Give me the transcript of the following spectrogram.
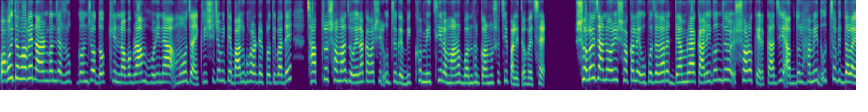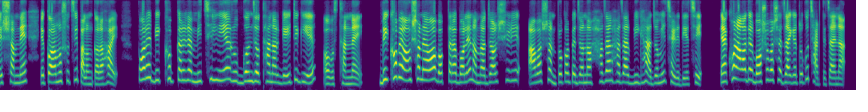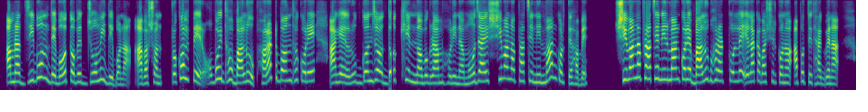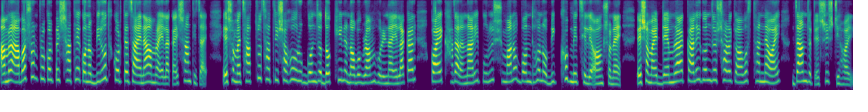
অবৈধভাবে নারায়ণগঞ্জের রূপগঞ্জ, দক্ষিণ নবগ্রাম, হরিণা, মৌজায় কৃষি জমিতে বালু ভরাটের প্রতিবাদে ছাত্র সমাজ ও এলাকাবাসীর উদ্যোগে বিক্ষোভ, মিছিল ও মানববন্ধন কর্মসূচি পালিত হয়েছে। ষোলোই জানুয়ারি সকালে উপজেলার ড্যামরা কালীগঞ্জ সড়কের কাজী আব্দুল হামিদ উচ্চ বিদ্যালয়ের সামনে এ কর্মসূচি পালন করা হয়। পরে বিক্ষোভকারীরা মিছিল নিয়ে রূপগঞ্জ থানার গেইটে গিয়ে অবস্থান নেয়। বিক্ষোভে অংশ নেওয়া বক্তারা বলেন, আমরা জলসিঁড়ি আবাসন প্রকল্পের জন্য হাজার হাজার বিঘা জমি ছেড়ে দিয়েছি। এখন আমাদের বসবাসের জায়গাটুকু ছাড়তে চায় না। আমরা জীবন দেব, তবে জমি দেব না। আবাসন প্রকল্পের অবৈধ বালু ভরাট বন্ধ করে আগে রূপগঞ্জ, দক্ষিণ নবগ্রাম হরিণা মৌজায় সীমানা প্রাচীর নির্মাণ করতে হবে। সীমানা প্রাচীর নির্মাণ করে বালু ভরাট করলে এলাকাবাসীর কোনো আপত্তি থাকবে না। আমরা আবাসন প্রকল্পের সাথে কোনো বিরোধ করতে চাই না, আমরা এলাকায় শান্তি চাই। এ সময় ছাত্রছাত্রী সহ রূপগঞ্জ, দক্ষিণ নবগ্রাম, হরিণা এলাকার কয়েক হাজার নারী, পুরুষ, মানববন্ধন ও বিক্ষোভ মিছিলে অংশ নেয়। এ সময় ডেমরা কালীগঞ্জ সড়কে অবস্থান নেওয়ায় যানজটের সৃষ্টি হয়।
